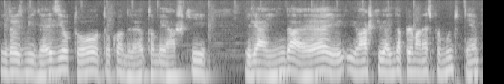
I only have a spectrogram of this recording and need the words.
em 2010, e eu tô, tô com o André, eu também acho que ele ainda é, eu acho que ainda permanece por muito tempo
